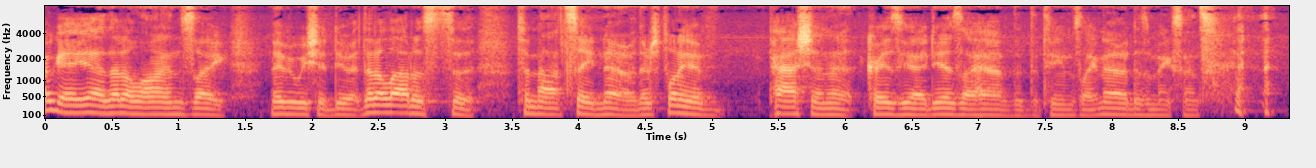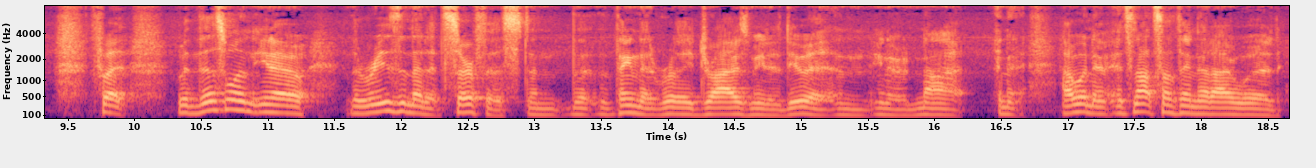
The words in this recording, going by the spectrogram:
okay, yeah, that aligns. Like maybe we should do it. That allowed us to to not say no. There's plenty of passionate, crazy ideas I have that the team's like, no, it doesn't make sense. but with this one, you know, the reason that it surfaced and the, the thing that really drives me to do it and, you know, not, and it, I wouldn't, it's not something that I would,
